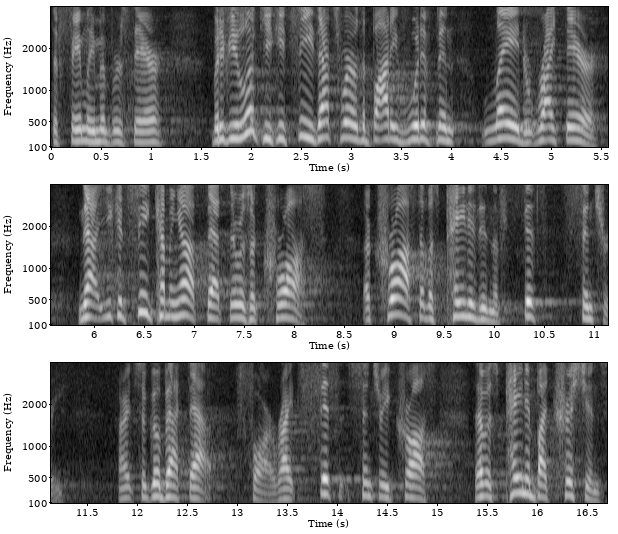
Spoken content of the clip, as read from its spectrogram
the family members there. But if you look, you could see that's where the body would have been laid right there. Now, you could see coming up that there was a cross, a cross that was painted in the fifth century. All right, so go back that far, right? Fifth century cross that was painted by Christians.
